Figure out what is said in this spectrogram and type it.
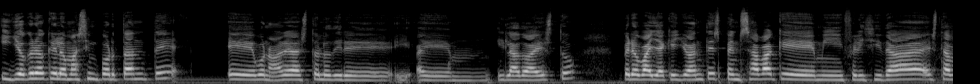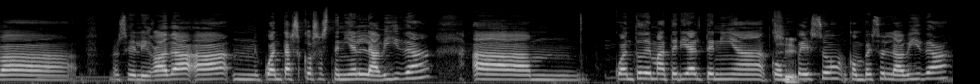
Y yo creo que lo más importante, eh, bueno, ahora esto lo diré eh, hilado a esto, pero vaya, que yo antes pensaba que mi felicidad estaba, no sé, ligada a mm, cuántas cosas tenía en la vida, a mm, cuánto de material tenía con Sí. peso, con peso en la vida,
